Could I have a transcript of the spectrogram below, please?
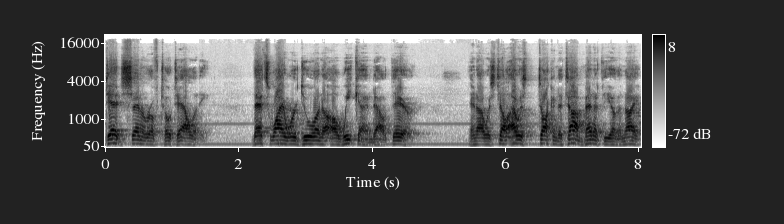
dead center of totality. That's why we're doing a, a weekend out there. And I was tell I was talking to Tom Bennett the other night.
